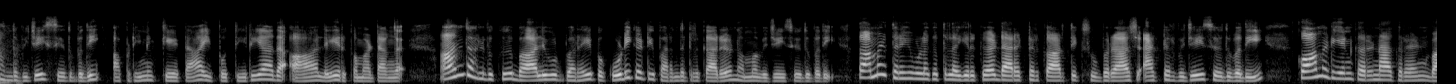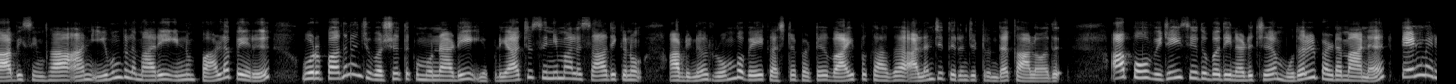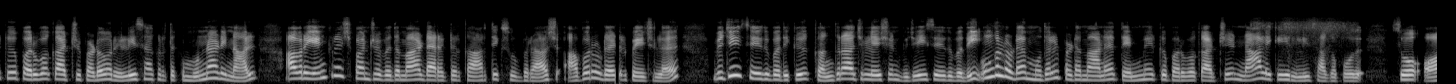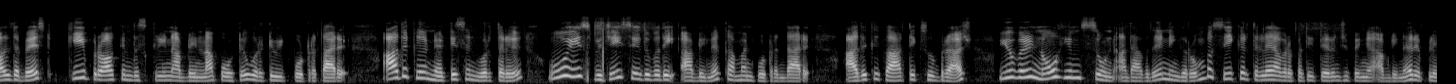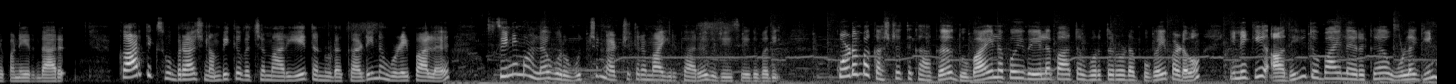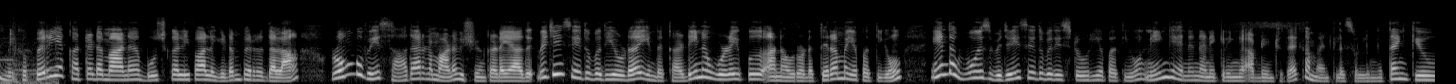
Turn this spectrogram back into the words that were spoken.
அந்த விஜய் சேதுபதி அப்படின்னு கேட்டால் இப்போ தெரியாத ஆளே இருக்க மாட்டாங்க. அந்த அளவுக்கு பாலிவுட் வரை இப்போ கொடி கட்டி பறந்துட்டு இருக்காரு நம்ம விஜய் சேதுபதி. தமிழ் திரையுலகத்துல இருக்க director Karthik Subbaraj actor Vijay Sethupathi comedian Karunakaran Bobby Simha and இவங்கள மாதிரி இன்னும் பல பேர் ஒரு பதினஞ்சு வருஷத்துக்கு முன்னாடி எப்படியாச்சும் சினிமாவில் சாதிக்கணும் அப்படின்னு ரொம்பவே கஷ்டப்பட்டு வாய்ப்புக்காக அலைஞ்சு திரிஞ்சிட்டு இருந்த காலம் அது. அப்போ விஜய் சேதுபதி நடிச்ச முதல் படமான தென்மேற்கு பருவக்காற்று படம் ரிலீஸ் ஆகிறதுக்கு முன்னாடி நாள் அவரை என்கரேஜ் பண்ற விதமா டைரக்டர் கார்த்திக் சுப்ராஜ் அவரோட பேஜ்ல விஜய் சேதுபதிக்கு கங்க்ராச்சுலேஷன் விஜய் சேதுபதி உங்களோட முதல் படமான தென்மேற்கு பருவக்காற்று நாளைக்கு ரிலீஸ் ஆக போகுது. So all the best keep rock இந்த ஸ்க்ரீன் அப்படின்லாம் போட்டு ஒரு ட்வீட் போட்டிருக்காரு. அதுக்கு நெட்டிசன் ஒருத்தர் ஊ இஸ் விஜய் சேதுபதி? அப்படின்னு கமெண்ட் போட்டிருந்தாரு. அதுக்கு Karthik Subbaraj you will know him soon அதாவது நீங்க ரொம்ப சீக்கிரத்துல அவரை பத்தி தெரிஞ்சுப்பீங்க அப்படின்னு ரிப்ளை பண்ணியிருந்தாரு. கார்த்திக் சுப்ராஜ் நம்பிக்கை வச்ச மாதிரியே தன்னோட கடின உழைப்பால சினிமால ஒரு உச்ச நட்சத்திரமா இருக்காரு விஜய் சேதுபதி. குடும்ப கஷ்டத்துக்காக துபாயில போய் வேலை பார்த்த ஒருத்தரோட புகைப்படம் இன்னைக்கு அதே துபாயில இருக்க உலகின் மிகப்பெரிய கட்டடமான பூஜ் கலிஃபால இடம்பெறதெல்லாம் ரொம்பவே சாதாரணமான விஷயம் கிடையாது. விஜய் சேதுபதியோட இந்த கடின உழைப்பு அண்ட் அவரோட திறமையை பத்தியும் இந்த ஊஸ் விஜய் சேதுபதி ஸ்டோரியை பத்தியும் நீங்க என்ன நினைக்கிறீங்க அப்படின்றத கமெண்ட்ல சொல்லுங்க. தேங்க்யூ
